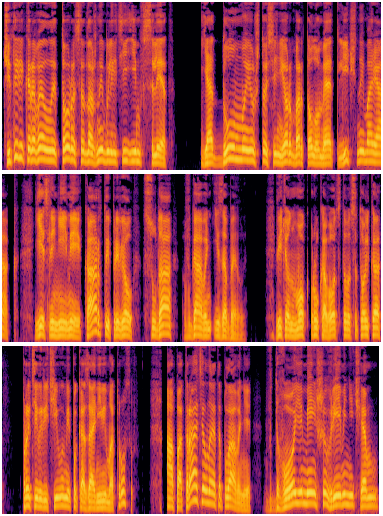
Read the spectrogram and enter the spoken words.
Четыре каравеллы Торреса должны были идти им вслед, я думаю, что сеньор Бартоломе отличный моряк, если, не имея карты, привел суда в гавань Изабеллы. Ведь он мог руководствоваться только противоречивыми показаниями матросов, а потратил на это плавание вдвое меньше времени, чем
